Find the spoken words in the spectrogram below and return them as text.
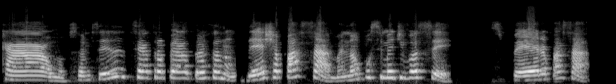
Calma, você não precisa ser atropelado por não. Deixa passar, mas não por cima de você. Espera passar.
